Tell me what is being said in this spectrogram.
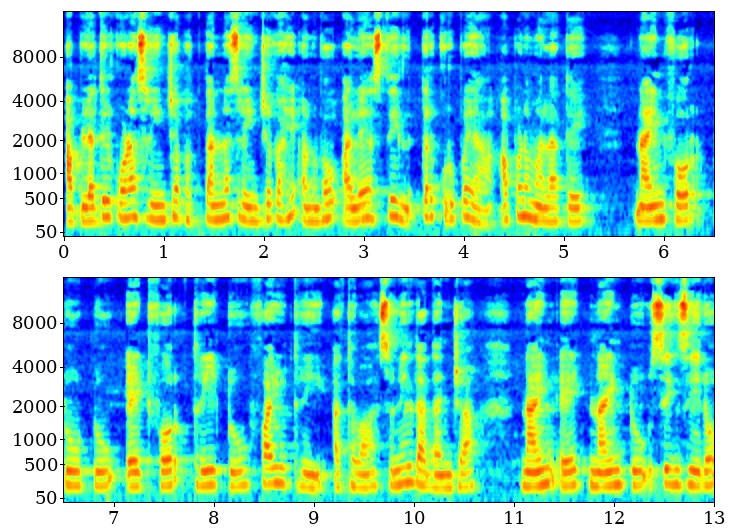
आपल्यातील कोणा श्रींच्या भक्तांना श्रींचे काही अनुभव आले असतील तर कृपया आपण मला ते nine four two two eight four three two five three अथवा सुनील दादांच्या nine eight nine two six zero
